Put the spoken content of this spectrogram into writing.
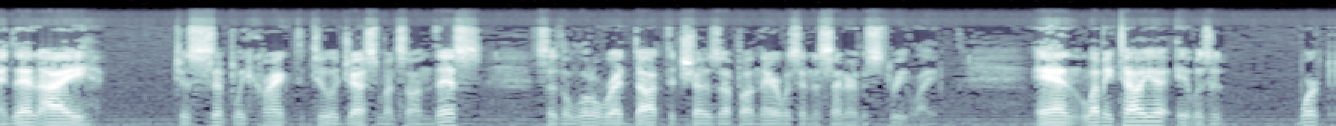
And then I just simply cranked the two adjustments on this so the little red dot that shows up on there was in the center of the street light. And let me tell you, it was a, worked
